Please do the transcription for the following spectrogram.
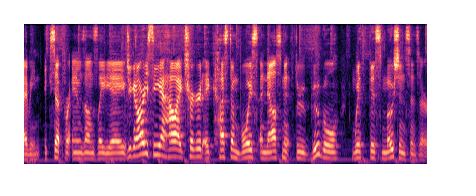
I mean, except for Amazon's Lady A. You can already see how I triggered a custom voice announcement through Google with this motion sensor.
